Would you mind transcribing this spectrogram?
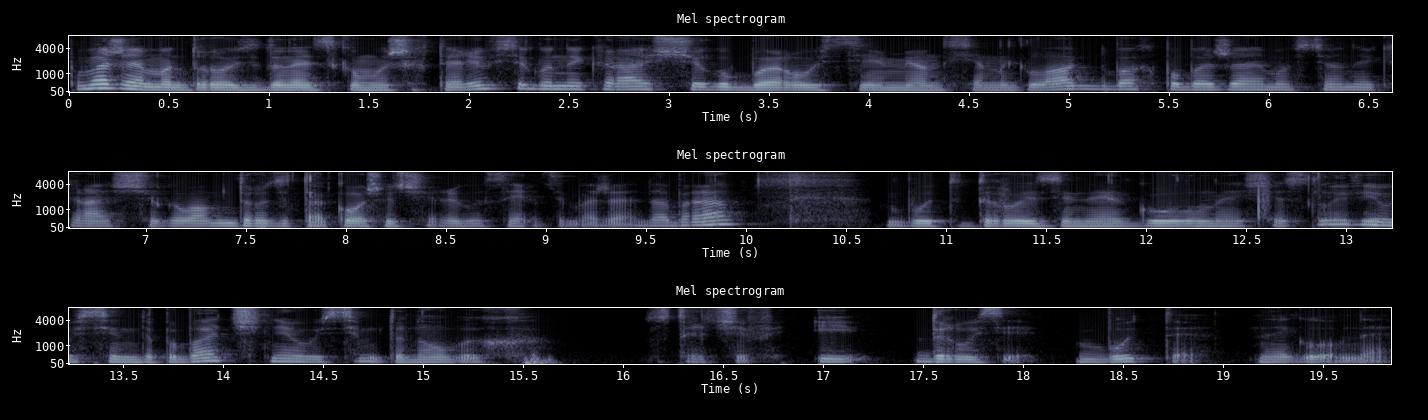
Побажаємо, друзі, Донецькому Шахтарю всього найкращого, Борусі Мюнхен-Гладбах побажаємо всього найкращого. Вам, друзі, також від щирого серця бажаю добра. Будьте, друзі, найголовніше щасливі. Усім до побачення, усім до нових зустрічей. І, друзі, будьте найголовне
